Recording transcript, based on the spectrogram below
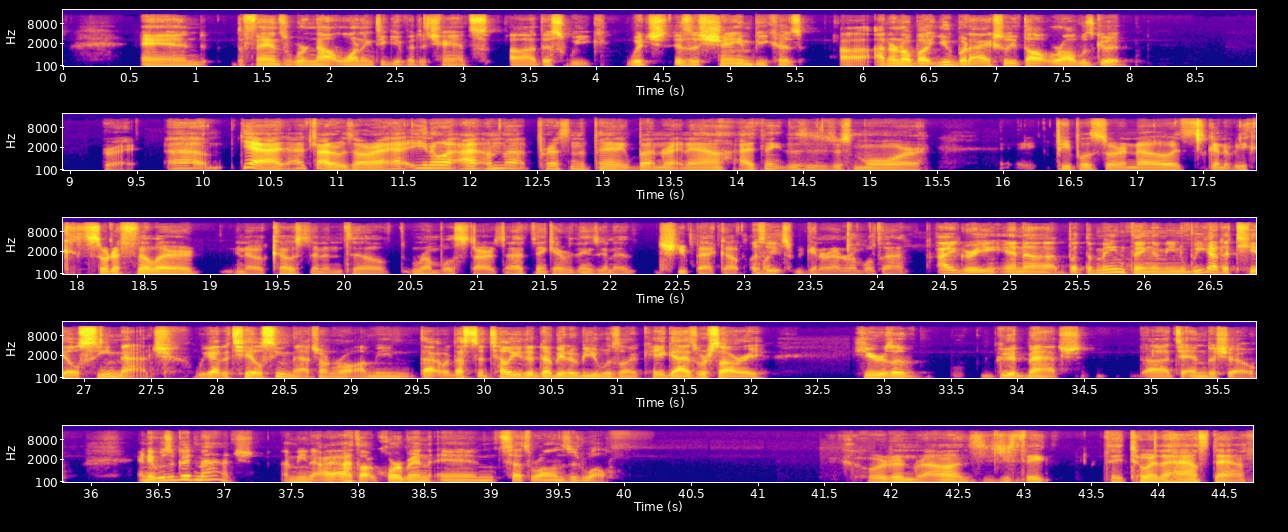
and the fans were not wanting to give it a chance uh, this week, which is a shame because uh, I don't know about you, but I actually thought Raw was good. Right. Um, yeah, I, I, thought it was all right. I, you know what? I, I'm not pressing the panic button right now. I think this is just more people sort of know it's going to be sort of filler, you know, coasting until Rumble starts. I think everything's going to shoot back up Well, see- once we get around Rumble time. I agree, and uh, but the main thing, I mean, we got a TLC match. We got a TLC match on Raw. I mean, that that's to tell you the WWE was like, "Hey guys, we're sorry. Here's a good match uh, to end the show," and it was a good match. I mean, I, I thought Corbin and Seth Rollins did well. Corbin Rollins, did you think they tore the house down?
